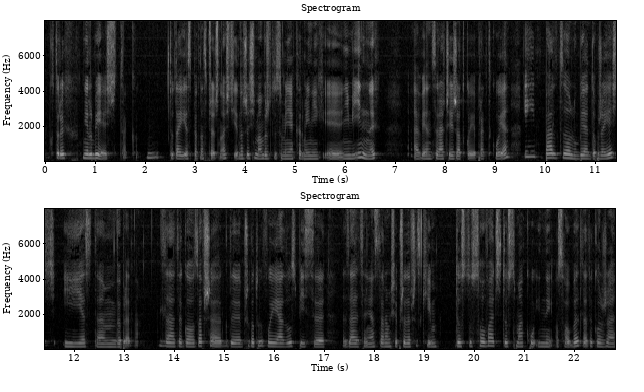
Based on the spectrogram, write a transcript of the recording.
których nie lubię jeść. Tak, tutaj jest pewna sprzeczność. Jednocześnie mam wyrzuty sumienia karmienie y, nimi innych, a więc raczej rzadko je praktykuję. I bardzo lubię dobrze jeść i jestem wybredna. Dlatego zawsze, gdy przygotowuję jadłospisy, zalecenia staram się przede wszystkim dostosować do smaku innej osoby, dlatego że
